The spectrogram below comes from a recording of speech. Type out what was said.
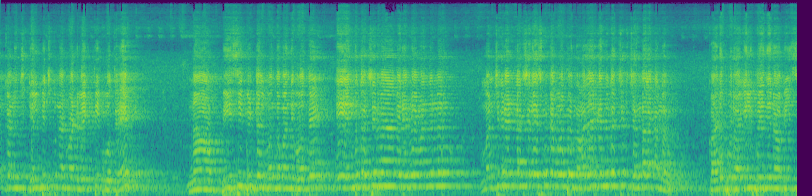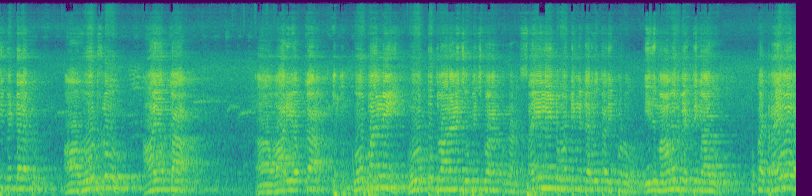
ఇక్కడ నుంచి గెలిపించుకున్నటువంటి వ్యక్తి పోతే నా బీసీ బిడ్డలు కొంతమంది పోతే ఏ ఎందుకు వచ్చిన మీరు ఇరవై మంది ఉన్నారు. మంచిగా రెండు లక్షలు వేసుకుంటే పోతుంది. నా దగ్గరికి ఎందుకు వచ్చారు చందాలకు అన్నారు. కడుపు రగిలిపోయింది నా బీసీ బిడ్డలకు. ఆ ఓట్లు ఆ యొక్క వారి యొక్క కోపాన్ని ఓటు ద్వారానే చూపించుకోవాలనుకున్నాడు. సైలెంట్ ఓటింగ్ జరుగుతుంది ఇప్పుడు. ఇది మామూలు వ్యక్తి కాదు. ఒక డ్రైవర్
